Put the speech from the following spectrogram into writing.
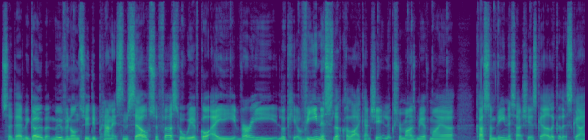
So there we go. But moving on to the planets themselves. So first of all, we have got a very look Venus lookalike. Actually, it looks reminds me of my uh, custom Venus. Actually, let's get a look at this guy.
